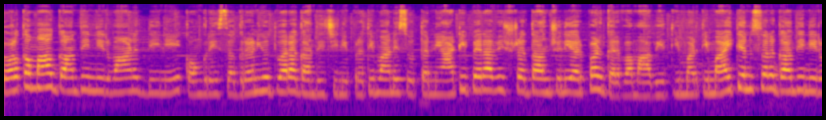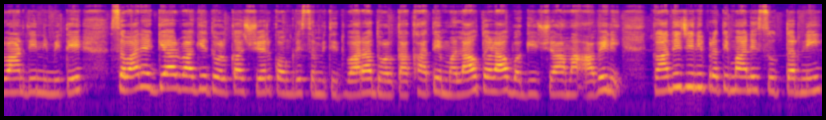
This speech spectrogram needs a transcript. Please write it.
ધોળકામાં ગાંધી નિર્વાણ દિને કોંગ્રેસ અગ્રણીઓ દ્વારા ગાંધીજીની પ્રતિમાને સૂતરની આંટી પહેરાવી શ્રદ્ધાંજલિ અર્પણ કરવામાં આવી હતી. મળતી માહિતી અનુસાર ગાંધી નિર્વાણ દિન નિમિત્તે સવારે અગિયાર વાગ્યે ધોળકા શહેર કોંગ્રેસ સમિતિ દ્વારા ધોળકા ખાતે મલાવ તળાવ બગીચામાં આવેલી ગાંધીજીની પ્રતિમાને સૂતરની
